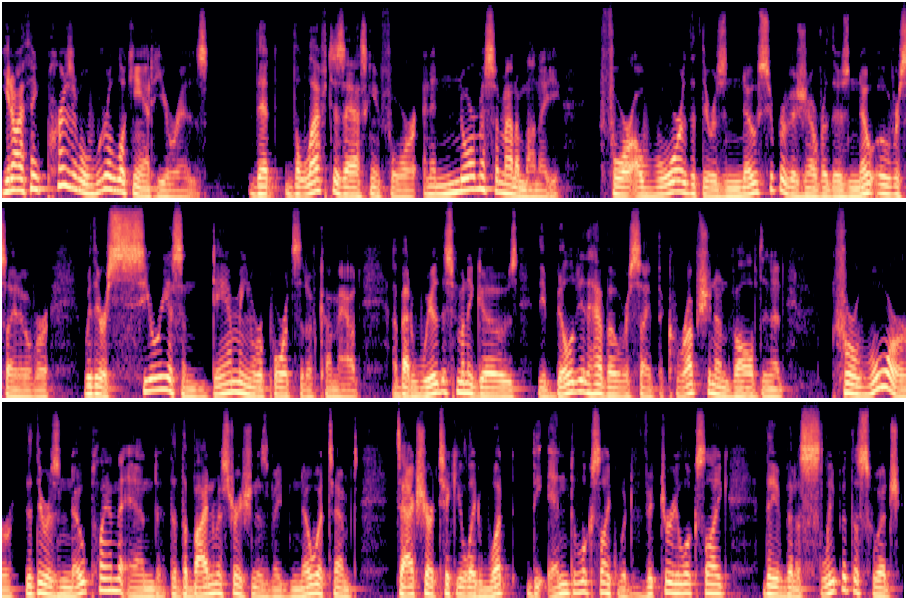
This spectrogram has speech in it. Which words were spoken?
you know, I think part of what we're looking at here is that the left is asking for an enormous amount of money for a war that there is no supervision over, there's no oversight over, where there are serious and damning reports that have come out about where this money goes, the ability to have oversight, the corruption involved in it, for a war that there is no plan to end, that the Biden administration has made no attempt to actually articulate what the end looks like, what victory looks like. They have been asleep at the switch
